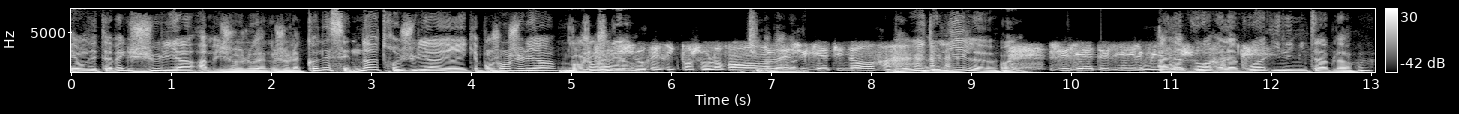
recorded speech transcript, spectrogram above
Et on est avec Julia. Ah, mais je, la connais, c'est notre Julia, Eric. Bonjour Julia. Bonjour Julien. Bonjour Eric, bonjour Laurent, Tu- ah bah. Julia du Nord. Mais oui, de Lille. Ouais. Julia de Lille, oui. À la voix, à la voix inimitable.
